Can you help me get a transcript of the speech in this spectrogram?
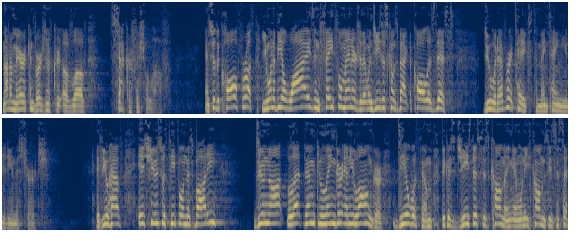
Not American version of, of love, sacrificial love. And so the call for us, you want to be a wise and faithful manager that when Jesus comes back, the call is this. Do whatever it takes to maintain unity in this church. If you have issues with people in this body, do not let them linger any longer. Deal with them because Jesus is coming and when he comes, he's going to say,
